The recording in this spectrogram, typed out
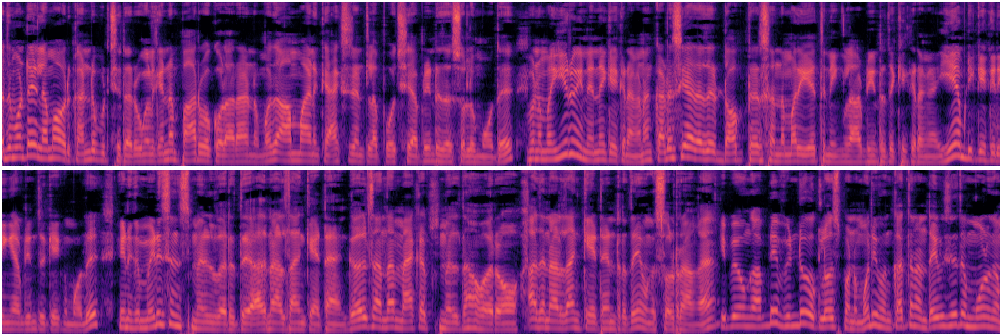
அது மட்டும் இல்லாமல் அவர் கண்டுபிடிச்சிட்டாரு உங்களுக்கு என்ன பார்வை கோளாறான்னும் போது ஆமாம் எனக்கு ஆக்சிடென்ட்டில் போச்சு அப்படின்றத சொல்லும்போது இப்போ நம்ம ஹீரோயின் என்ன கேட்குறாங்கன்னா கடைசியாக அதாவது டாக்டர்ஸ் அந்த மாதிரி ஏற்றுனீங்களா அப்படின்றத கேட்குறாங்க ஏன் அப்படி கேட்குறீங்க அப்படின்றது கேட்கும்போது எனக்கு மெடிசன் ஸ்மெல் வருது. அதனால தான் கேட்டேன். கேர்ள்ஸாக இருந்தால் மேக்கப் ஸ்மெல் தான் வரும். அதனால தான் கேட்டேன்றதை இவங்க சொல்கிறாங்க இப்போ இவங்க அப்படியே விண்டோவை க்ளோஸ் பண்ணும்போது இவங்க கத்து நான் தயவு செய்து மூணுங்க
